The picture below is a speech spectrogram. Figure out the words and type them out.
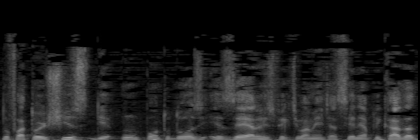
do fator X de 1,12 e 0, respectivamente, a serem aplicadas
